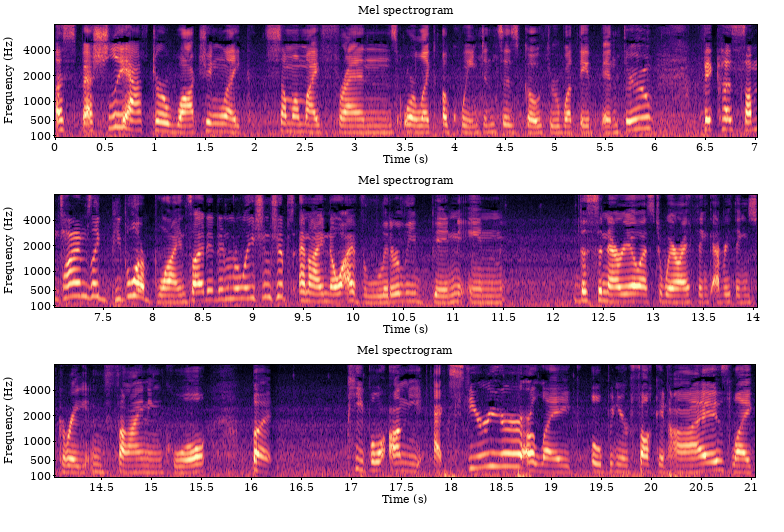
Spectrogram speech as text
especially after watching like some of my friends or like acquaintances go through what they've been through. Because sometimes like people are blindsided in relationships, and I know I've literally been in the scenario as to where I think everything's great and fine and cool, but people on the exterior are like, open your fucking eyes. Like,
